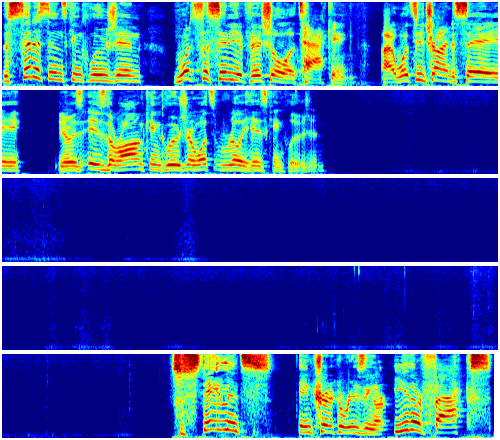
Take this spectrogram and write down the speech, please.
the citizen's conclusion? What's the city official attacking? What's he trying to say? You know, is, is the wrong conclusion? What's really his conclusion? So statements in critical reasoning are either facts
